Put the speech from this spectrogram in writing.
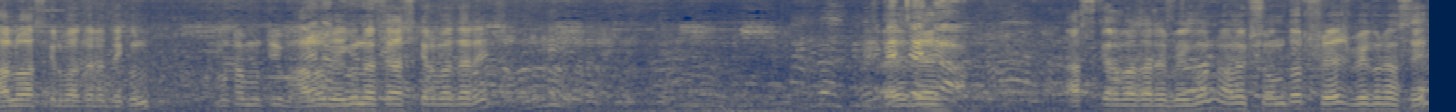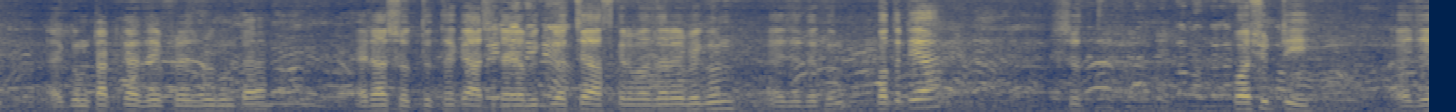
ভালো আজকের বাজারে, দেখুন। মোটামুটি ভালো বেগুন আছে আজকের বাজারে। আজকের বাজারে বেগুন, অনেক সুন্দর ফ্রেশ বেগুন আছে। একদম টাটকা যে ফ্রেশ বেগুনটা, এটা সত্তর থেকে আশি টাকা বিক্রি হচ্ছে আজকের বাজারে বেগুন। এই যে দেখুন, কতটিয়া? পঁয়ষট্টি। এই যে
